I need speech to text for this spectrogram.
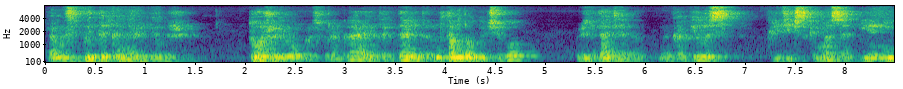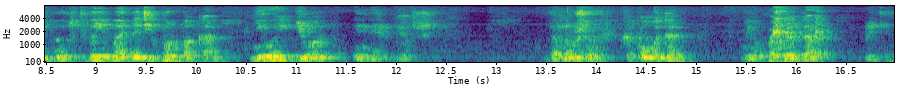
Там избыток энергии лжи. Тоже и образ врага и так далее. Ну, там много чего. В результате это накопилась критическая масса, и они будут воевать до тех пор, пока не уйдет энергия лжи. Да нужно какого-то не упадет до предела.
